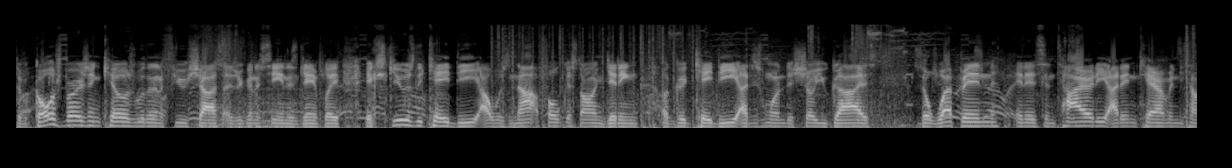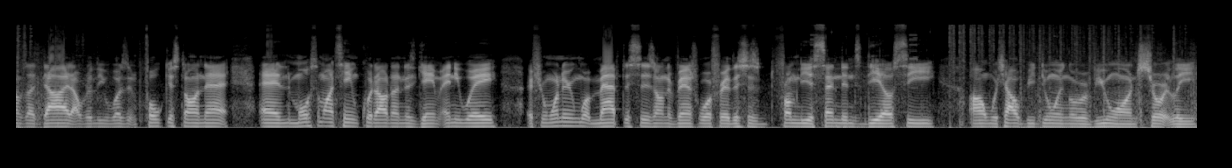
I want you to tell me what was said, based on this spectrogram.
The Ghost version kills within a few shots, as you're going to see in this gameplay. Excuse the KD. I was not focused on getting a good KD. I just wanted to show you guys the weapon in its entirety. I didn't care how many times I died. I really wasn't focused on that. And most of my team quit out on this game anyway. If you're wondering what map this is on Advanced Warfare, this is from the Ascendance DLC, um, which I'll be doing a review on shortly.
